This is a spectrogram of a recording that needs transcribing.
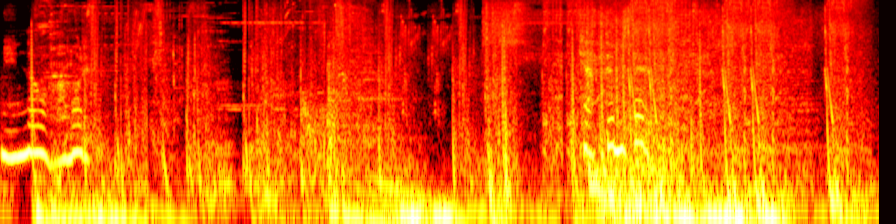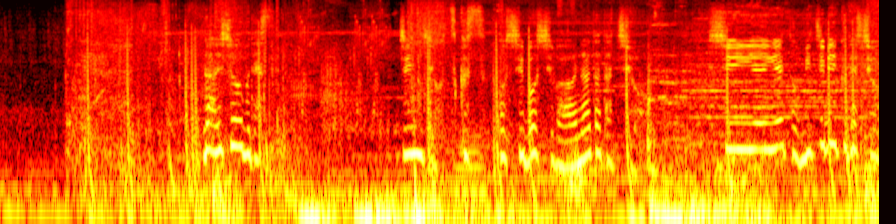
みんなを守る。大丈夫です。人事を尽くす星々はあなたたちを深淵へと導くでしょう。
